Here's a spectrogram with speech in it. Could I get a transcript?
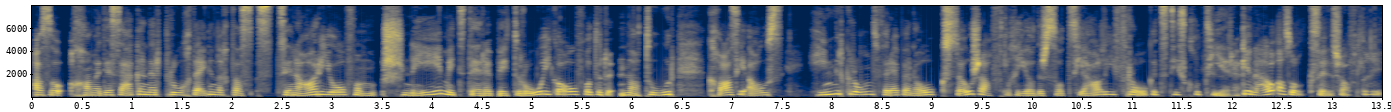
Also kann man dann sagen, er braucht eigentlich das Szenario vom Schnee mit der Bedrohung auch von der Natur quasi als Hintergrund für eben auch gesellschaftliche oder soziale Fragen zu diskutieren. Genau, also gesellschaftliche,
